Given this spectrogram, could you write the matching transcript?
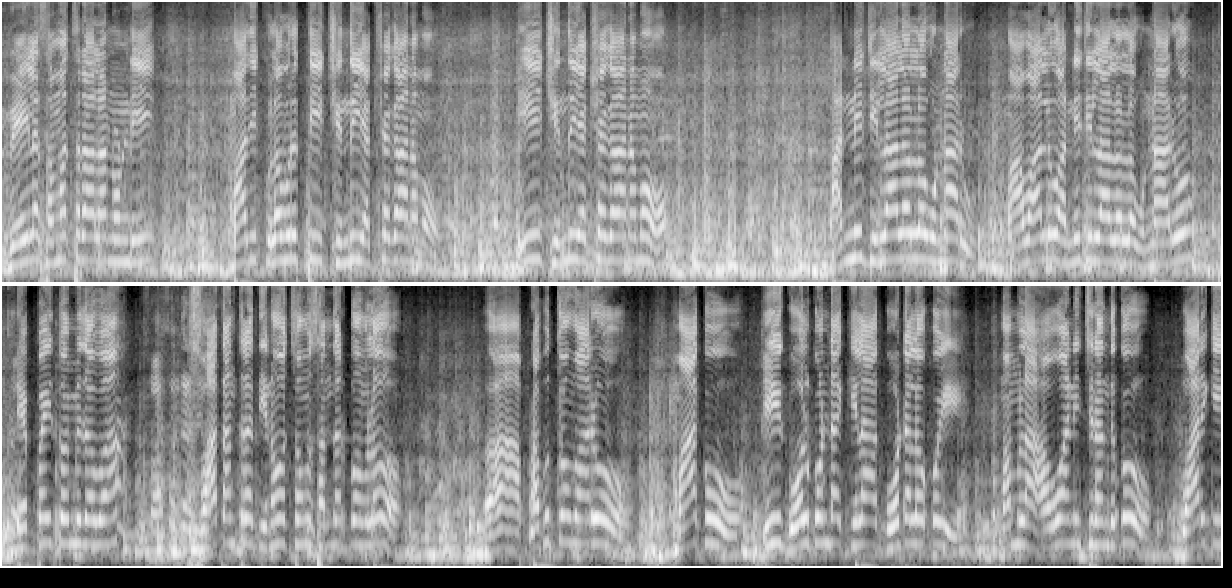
వేల సంవత్సరాల నుండి మాది కులవృత్తి చింది యక్షగానము. ఈ చిందు యక్షగానము అన్ని జిల్లాలలో ఉన్నారు. మా వాళ్ళు అన్ని జిల్లాలలో ఉన్నారు. డెబ్బై తొమ్మిదవ స్వాతంత్ర దినోత్సవం సందర్భంలో ప్రభుత్వం వారు మాకు ఈ గోల్కొండ కిలా కోటలోకి మమ్మల్ని ఆహ్వానించినందుకు వారికి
